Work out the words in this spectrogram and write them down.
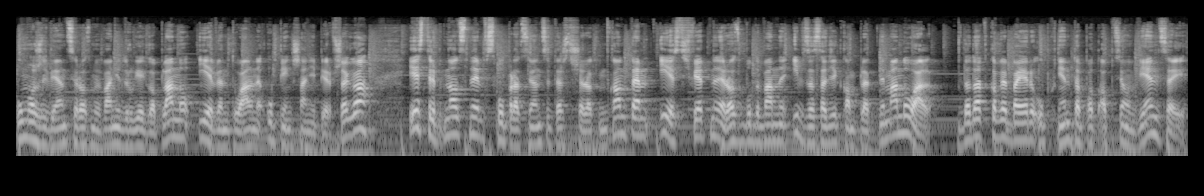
umożliwiający rozmywanie drugiego planu i ewentualne upiększanie pierwszego. Jest tryb nocny, współpracujący też z szerokim kątem i jest świetny, rozbudowany i w zasadzie kompletny manual. Dodatkowe bariery upchnięto pod opcją więcej.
